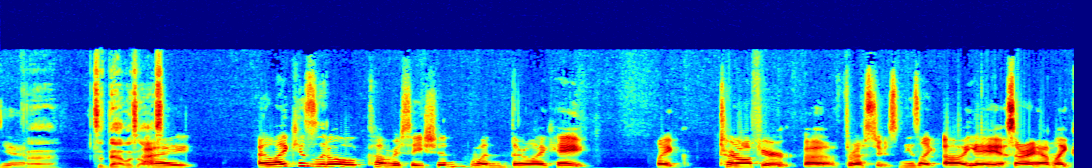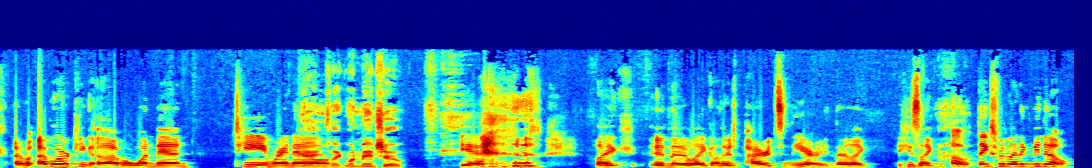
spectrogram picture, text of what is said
yeah. uh, so that was awesome I I like his little conversation when they're like, "Hey, like turn off your uh, thrusters," and he's like, "Oh yeah, yeah, yeah, sorry, I'm like I'm, I'm working. Uh, I'm a one man team right now." yeah he's like one man show Yeah. like, and they're like, oh, there's pirates in the air," And they're like, he's like, oh, thanks for letting me know.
